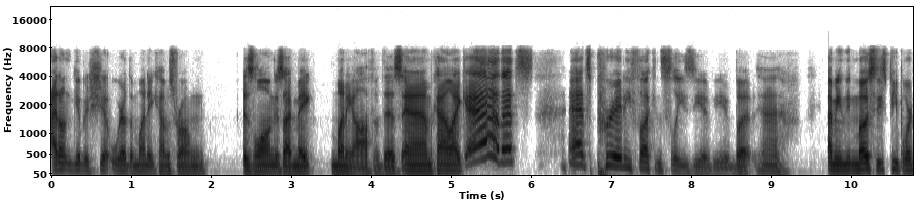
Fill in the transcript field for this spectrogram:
I don't give a shit where the money comes from, as long as I make money off of this. And I'm kind of like, ah, that's that's pretty fucking sleazy of you. But eh, I mean, most of these people are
